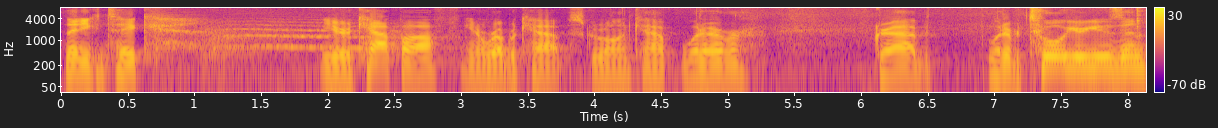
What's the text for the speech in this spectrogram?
Then you can take your cap off, you know, rubber cap, screw on cap, whatever. Grab whatever tool you're using.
